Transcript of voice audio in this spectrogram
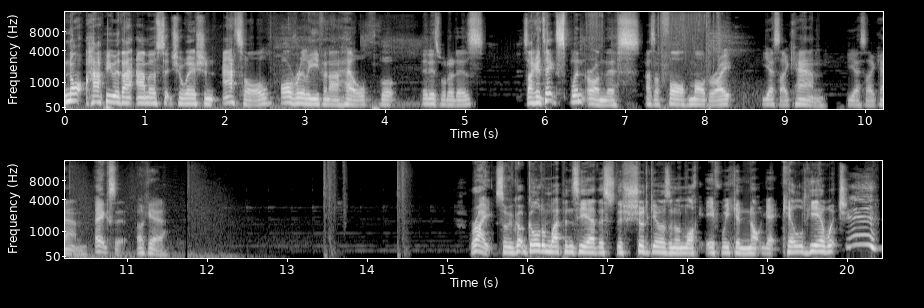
Not happy with that ammo situation at all, or really even our health, but it is what it is. So I can take Splinter on this as a fourth mod, right? Yes, I can. Yes, I can. Exit. Okay. Right, so we've got golden weapons here. This this should give us an unlock if we can not get killed here, which, eh,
